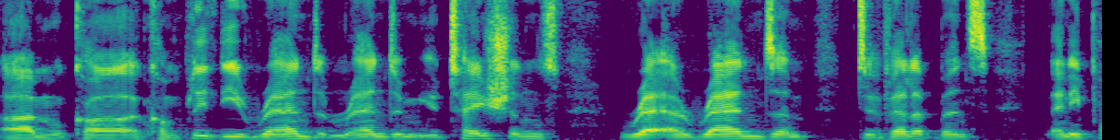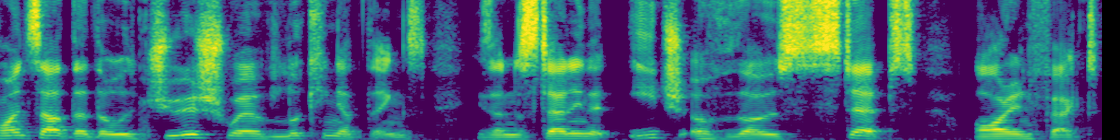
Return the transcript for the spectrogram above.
um, co- completely random, random mutations, ra- uh, random developments, and he points out that the Jewish way of looking at things is understanding that each of those steps are in fact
